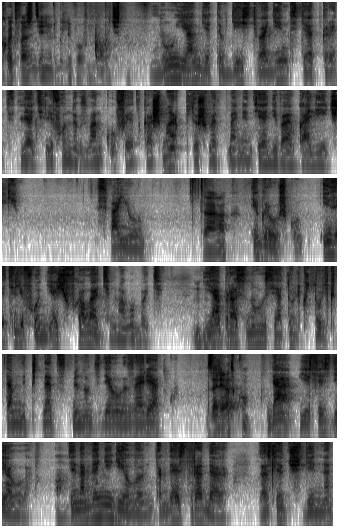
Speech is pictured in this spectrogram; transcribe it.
проходит ваш день, Ольга Львовна, обычно? Ну, я где-то в 10 в 11 открыт для телефонных звонков. И это кошмар, потому что в этот момент я одеваю колечки. Свою Так. игрушку. И за телефон. Я еще в халате могу быть. Я проснулась, я только-только там на 15 минут сделала зарядку. Зарядку? Да, если сделала. Ага. Иногда не делаю, тогда я страдаю. За следующий день надо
